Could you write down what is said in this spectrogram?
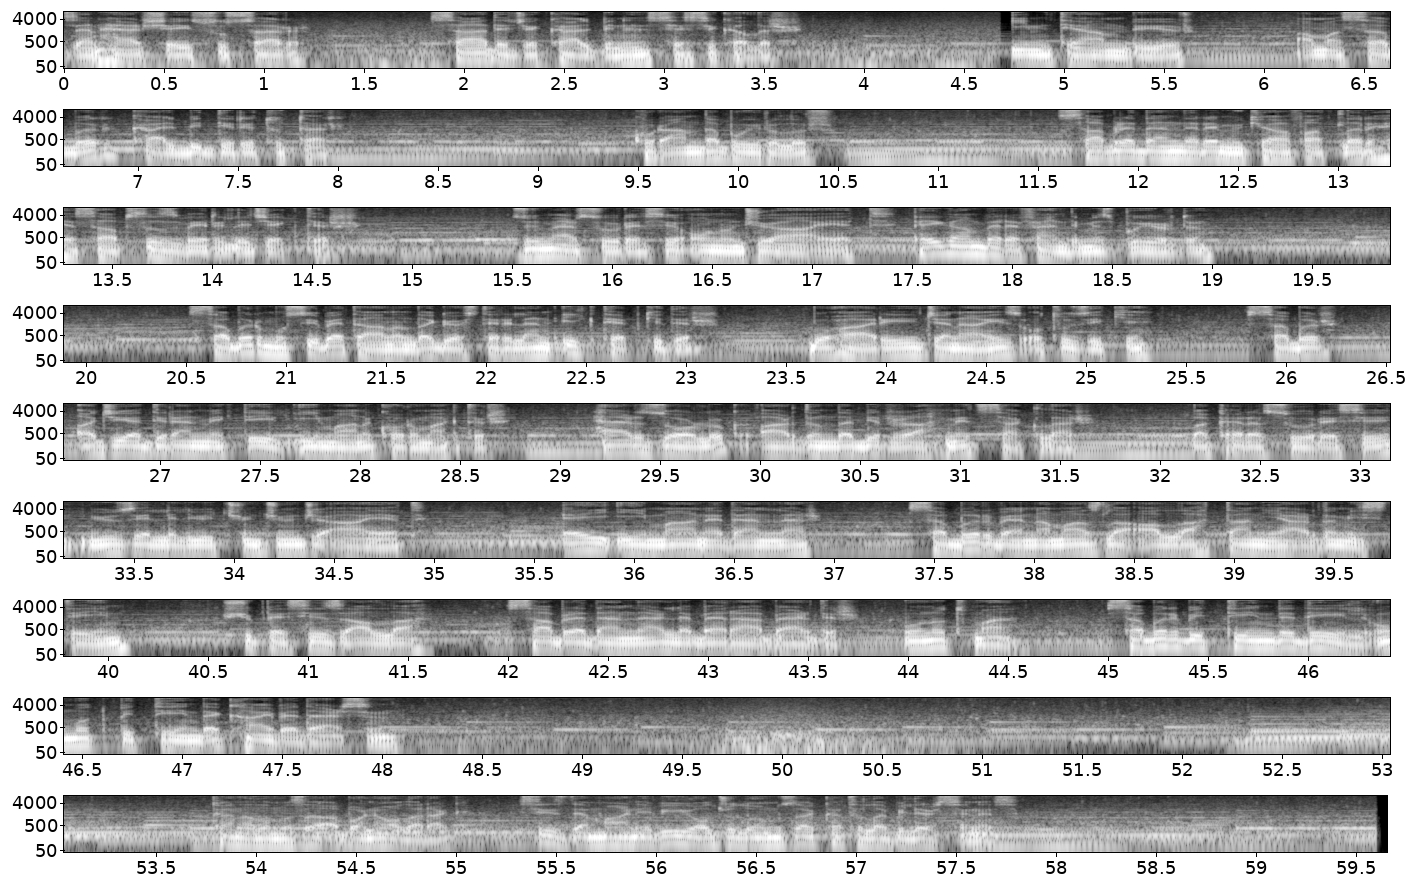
Bazen her şey susar, sadece kalbinin sesi kalır. İmtihan büyür ama sabır kalbi diri tutar. Kur'an'da buyrulur, sabredenlere mükafatları hesapsız verilecektir. Zümer suresi 10. ayet. Peygamber Efendimiz buyurdu. Sabır musibet anında gösterilen ilk tepkidir. Buhari Cenayiz 32 Sabır, acıya direnmek değil imanı korumaktır. Her zorluk ardında bir rahmet saklar. Bakara suresi 153. ayet Ey iman edenler! Sabır ve namazla Allah'tan yardım isteyin. Şüphesiz Allah sabredenlerle beraberdir. Unutma, sabır bittiğinde değil, umut bittiğinde kaybedersin.'' Kanalımıza abone olarak siz de manevi yolculuğumuza katılabilirsiniz.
